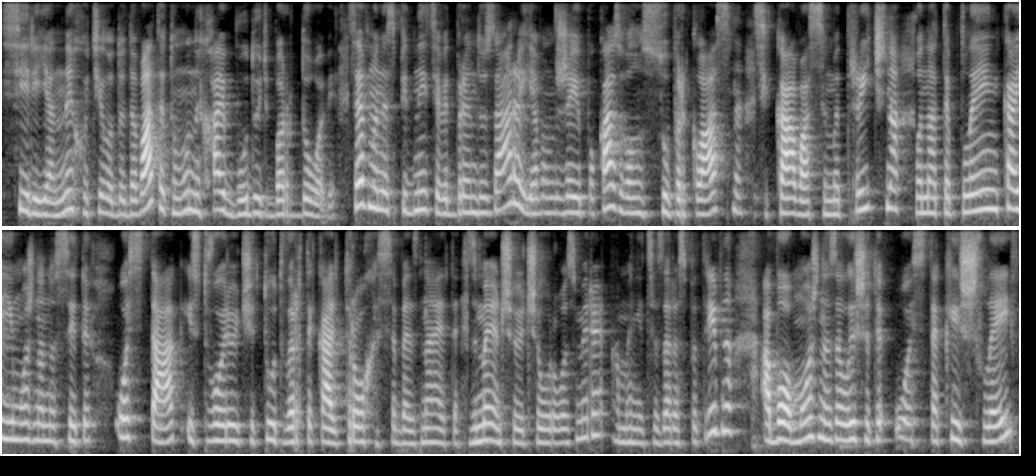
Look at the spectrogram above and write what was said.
Сірі я не хотіла додавати, тому нехай будуть бордові. Це в мене спідниця від бренду Zara, Я вам вже її показувала. Супер класна, цікава, асиметрична. Вона тепленька, її можна носити ось так і створюючи тут вертикаль, трохи себе, знаєте, зменшуючи у розмірі, а мені це зараз потрібно. Або можна залишити ось такий шлейф,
